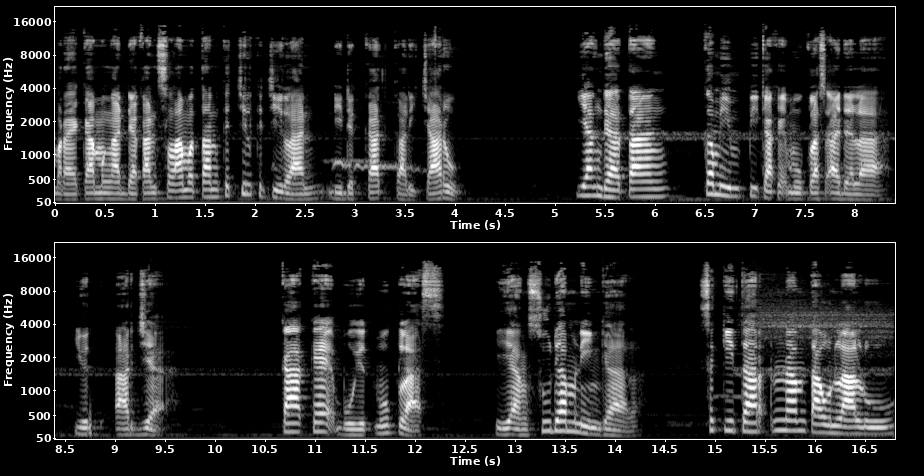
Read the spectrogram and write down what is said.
Mereka mengadakan selamatan kecil-kecilan di dekat Kali Caruk. Yang datang ke mimpi kakek Muklas adalah Yud Arja, kakek buyut Muklas yang sudah meninggal sekitar enam tahun lalu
